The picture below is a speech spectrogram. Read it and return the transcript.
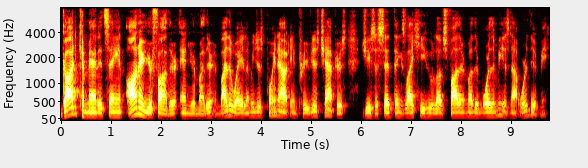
God commanded, saying, Honor your father and your mother. And by the way, let me just point out in previous chapters, Jesus said things like, He who loves father and mother more than me is not worthy of me.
